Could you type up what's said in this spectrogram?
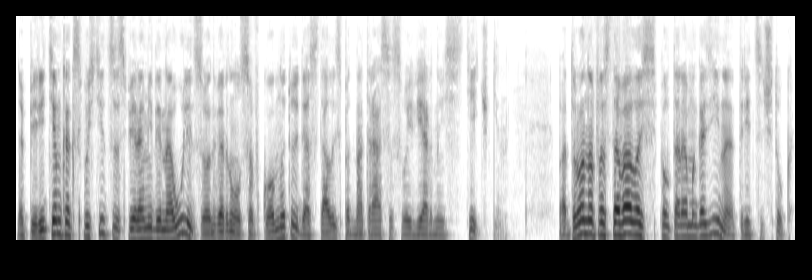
но перед тем, как спуститься с пирамиды на улицу, он вернулся в комнату и достал из-под матраса свой верный Стечкин. Патронов оставалось полтора магазина, тридцать штук.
